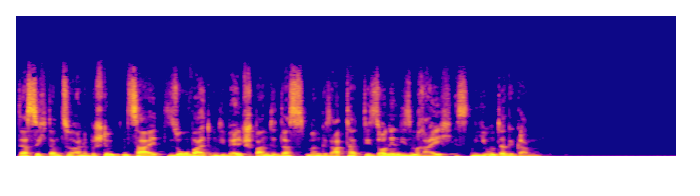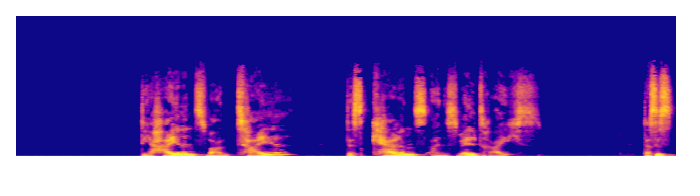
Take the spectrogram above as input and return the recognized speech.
das sich dann zu einer bestimmten Zeit so weit um die Welt spannte, dass man gesagt hat, die Sonne in diesem Reich ist nie untergegangen. Die Highlands waren Teil des Kerns eines Weltreichs. Das ist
